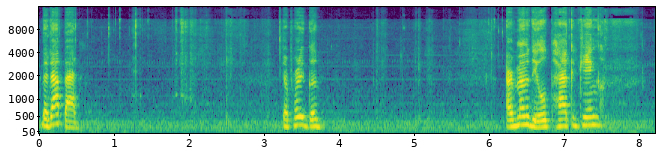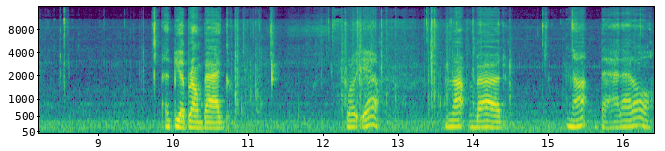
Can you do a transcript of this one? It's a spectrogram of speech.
They're not bad. They're pretty good. I remember the old packaging. It'd be a brown bag. But yeah, not bad. Not bad at all.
